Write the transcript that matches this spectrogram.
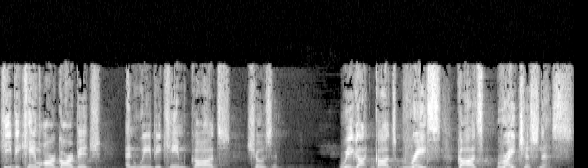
He became our garbage and we became God's chosen. We got God's grace, God's righteousness.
